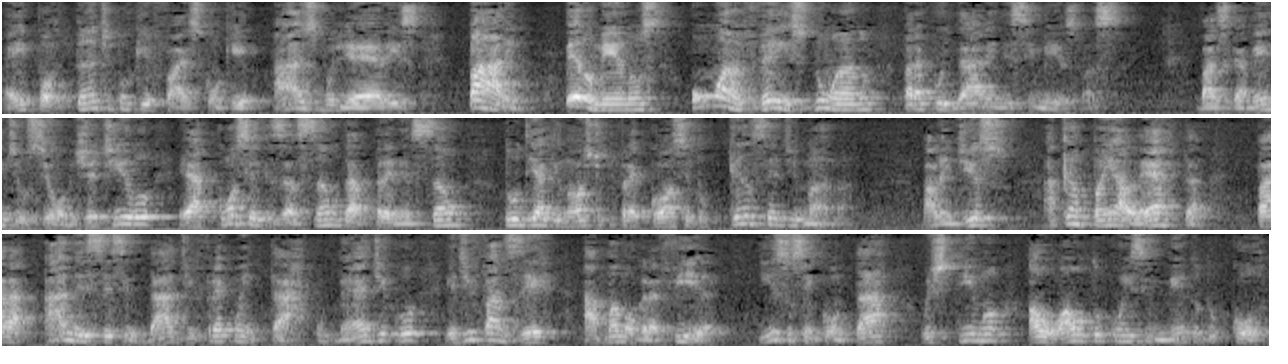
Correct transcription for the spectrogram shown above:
é importante porque faz com que as mulheres parem, pelo menos uma vez no ano, para cuidarem de si mesmas. Basicamente, o seu objetivo é a conscientização da prevenção do diagnóstico precoce do câncer de mama. Além disso, a campanha alerta para a necessidade de frequentar o médico e de fazer a mamografia, isso sem contar o estímulo ao autoconhecimento do corpo,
